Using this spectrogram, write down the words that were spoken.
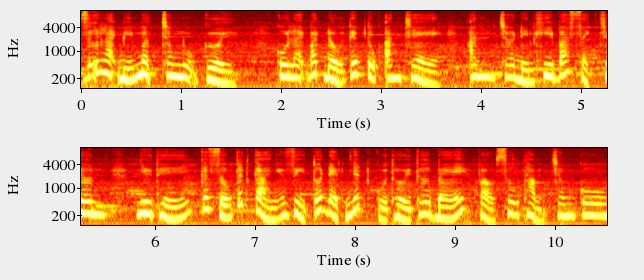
giữ lại bí mật trong nụ cười. Cô lại bắt đầu tiếp tục ăn chè, ăn cho đến khi bát sạch trơn, như thế cất giấu tất cả những gì tốt đẹp nhất của thời thơ bé vào sâu thẳm trong cô.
